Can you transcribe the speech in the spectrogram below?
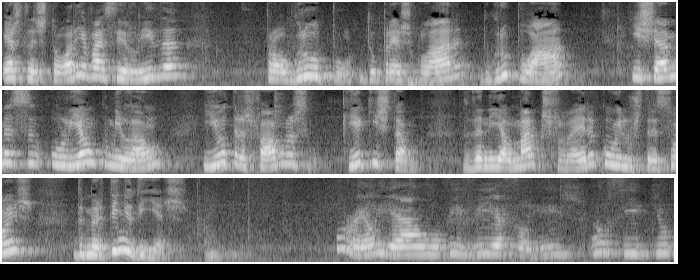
Esta história vai ser lida para o grupo do pré-escolar, do grupo A, e chama-se O Leão Comilão e outras fábulas que aqui estão, de Daniel Marques Ferreira, com ilustrações de Martinho Dias. O rei leão vivia feliz no sítio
